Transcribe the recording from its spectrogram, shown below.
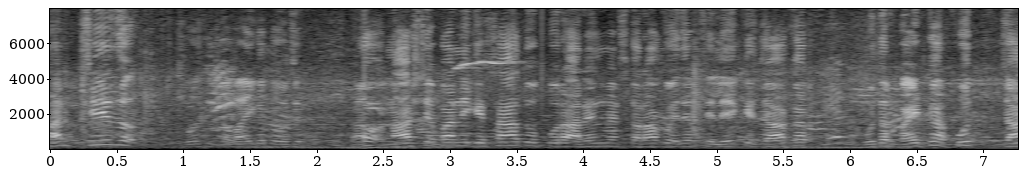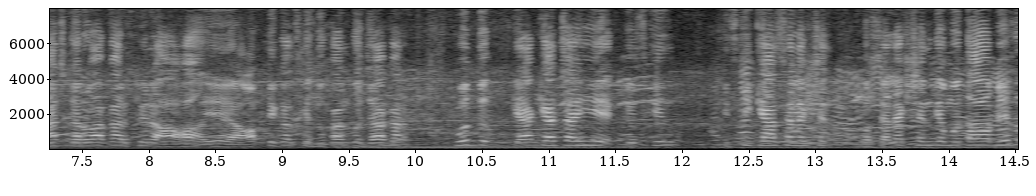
हर चीज़ दवाई का तो तो नाश्ते पानी के साथ वो पूरा अरेंजमेंट्स करा को इधर से लेके जाकर, उधर बैठकर खुद जाँच करवा कर फिर, आ- ये ऑप्टिकल्स की दुकान को जाकर खुद क्या क्या चाहिए, किसकी किसकी क्या सिलेक्शन वो सिलेक्शन के मुताबिक,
